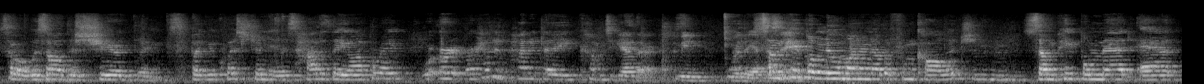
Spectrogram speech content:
so it was all the shared things. But your question is, how did they operate? Or, or or how did, how did they come together? I mean, were they at the Some same? people knew one another from college. Mhm. Some people met at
